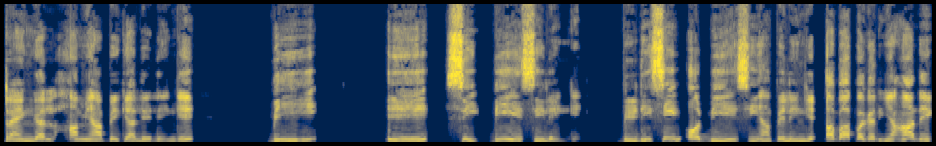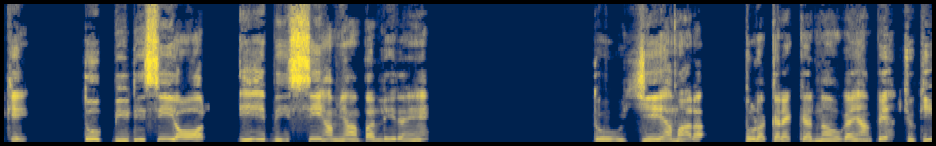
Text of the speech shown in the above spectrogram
ट्रायंगल हम यहाँ पे क्या ले लेंगे? बी ए सी बी ए सी लेंगे. बीडीसी और बी ए सी यहाँ पे लेंगे. अब आप अगर यहाँ देखें तो बीडीसी और ए बी सी हम यहाँ पर ले रहे हैं। तो ये हमारा थोड़ा करेक्ट करना होगा यहाँ पे, क्योंकि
